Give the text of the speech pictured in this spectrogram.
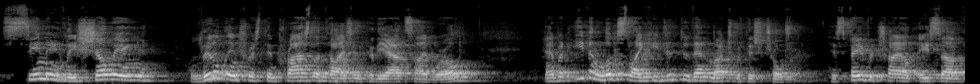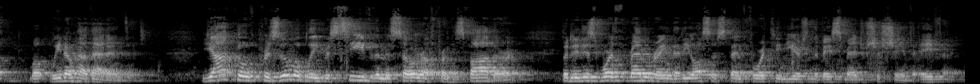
seemingly showing little interest in proselytizing to the outside world, and but even looks like he didn't do that much with his children. His favorite child, Esav, well, we know how that ended. Yaakov presumably received the Masorah from his father, but it is worth remembering that he also spent 14 years in the base Medrash Hashem to Ava.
